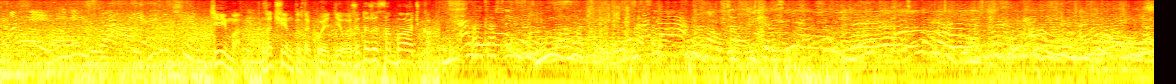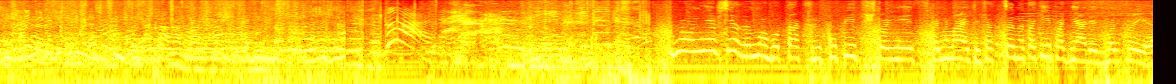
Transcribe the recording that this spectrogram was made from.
Тимофей, ну нельзя. Ну зачем? Тима, зачем ты такое делаешь? Это же собачка. Ну, не все могут так купить, что есть, понимаете. Сейчас цены такие поднялись большие.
